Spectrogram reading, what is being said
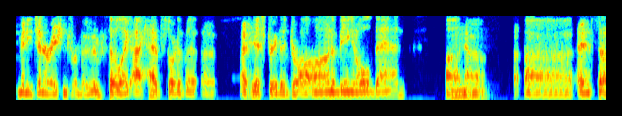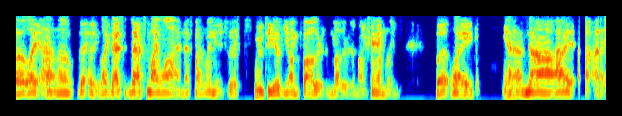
many generations removed. So like I have sort of a, a, a history to draw on of being an old dad. Uh, mm. now, uh, and so like I don't know, like that's that's my line, that's my lineage. There's plenty of young fathers and mothers in my family, but like yeah, nah, I I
